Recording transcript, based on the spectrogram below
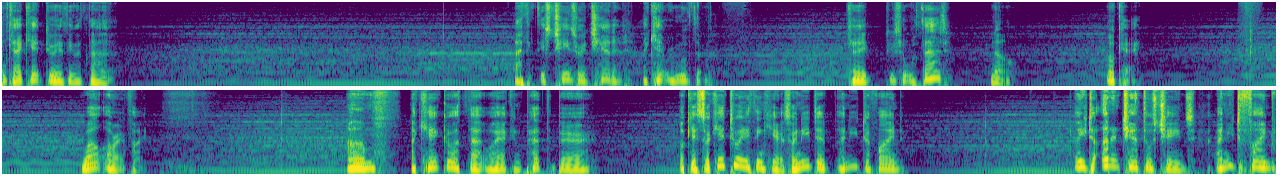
Okay, I can't do anything with that. I think these chains are enchanted. I can't remove them. Can I do something with that? No. Okay. Well, alright, fine. Um, I can't go it that way. I can pet the bear. Okay, so I can't do anything here. So I need to I need to find I need to unenchant those chains. I need to find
